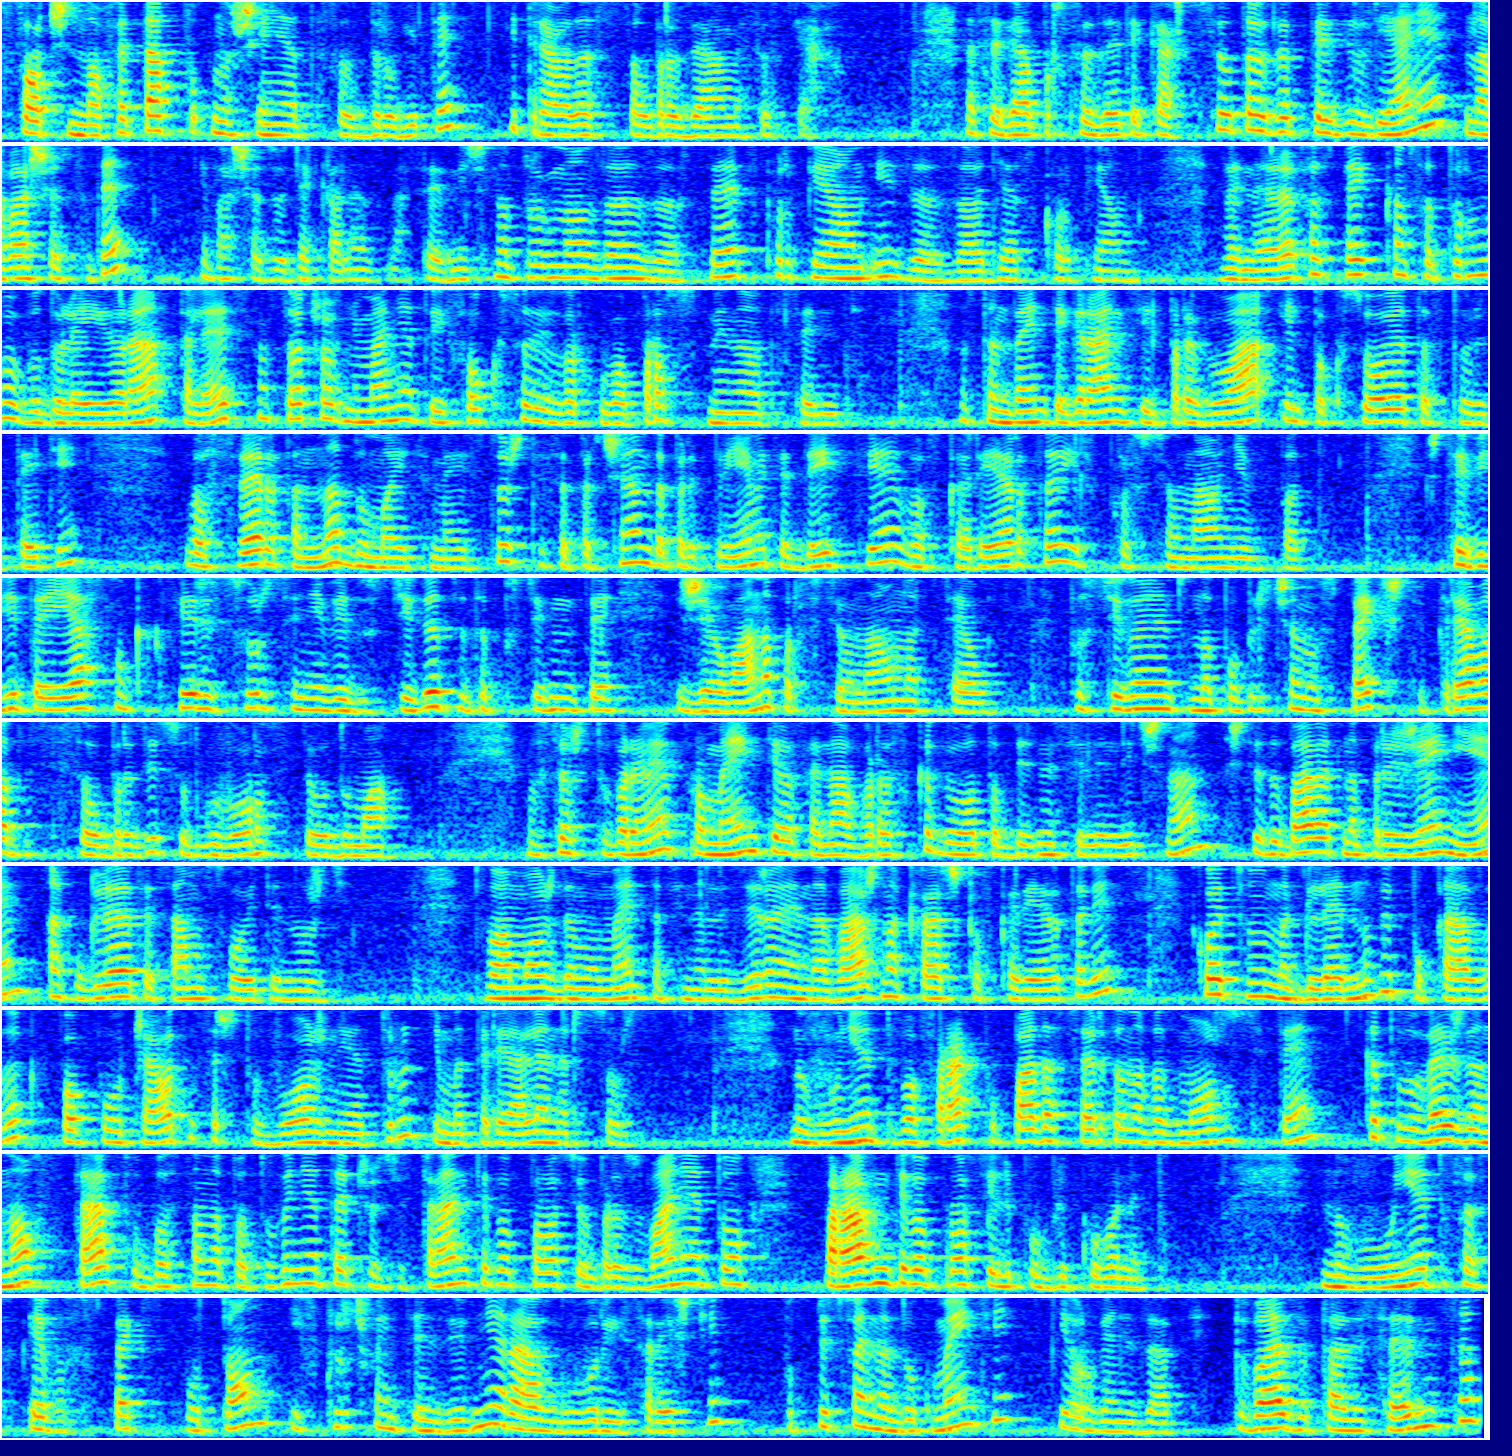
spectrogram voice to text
сочи нов етап в отношенията с другите и трябва да се съобразяваме с тях. А сега проследете как ще се отразят тези влияния на вашия съден и вашия зодиакален знак. Седмична прогноза за Съден Скорпион и за Зодия Скорпион. Венера в аспект към Сатурн във Водолей и Оран в Талец насочва вниманието и фокуса ви върху въпрос от миналата седмица. Установените граници или правила или пък условията авторитети в сферата на дома и семейството ще са причина да предприемете действия в кариерата или в професионалния път ще видите ясно какви ресурси не ви достигат, за да постигнете желана професионална цел. Постигането на публичен успех ще трябва да се съобрази с отговорностите от дома. В същото време промените в една връзка, било то бизнес или лична, ще добавят напрежение, ако гледате само своите нужди. Това може да е момент на финализиране на важна крачка в кариерата ви, който нагледно ви показва какво получавате срещу вложения труд и материален ресурс. Новолунието в рак попада в сферата на възможностите, като въвежда нов старт в областта на пътуванията, чуждестранните въпроси, образованието, правните въпроси или публикуването. Новолунието е в аспект с Плутон и включва интензивни разговори и срещи, подписване на документи и организации. Това е за тази седмица.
